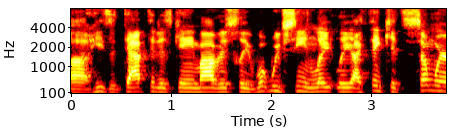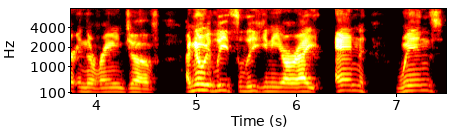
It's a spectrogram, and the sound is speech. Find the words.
Uh, he's adapted his game, obviously. What we've seen lately, I think it's somewhere in the range of, I know he leads the league in ERA and wins,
